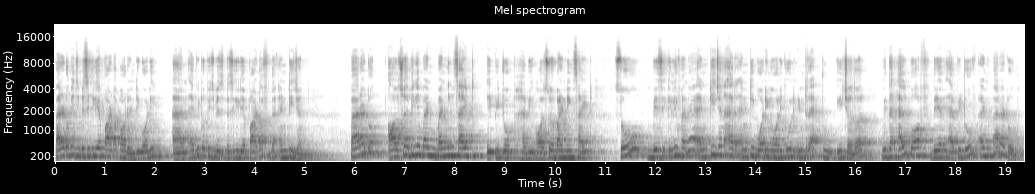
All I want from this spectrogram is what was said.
paratope is basically a part of our antibody and epitope is basically a part of the antigen. Paratope also having a binding site epitope having also a binding site. So basically when an antigen or antibody molecule interact to each other with the help of their epitope and paratope.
